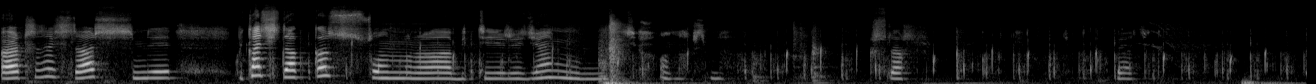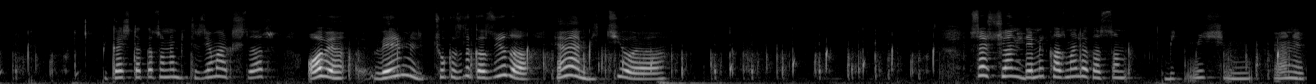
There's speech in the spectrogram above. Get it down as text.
Arkadaşlar şimdi birkaç dakika sonra bitireceğim. Allah bismillah. Arkadaşlar. Evet. Birkaç dakika sonra bitireceğim arkadaşlar. Abi verimlilik çok hızlı kazıyor da hemen bitiyor ya. Mesela şu an demir kazmayla kazsam bitmiş. Yani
